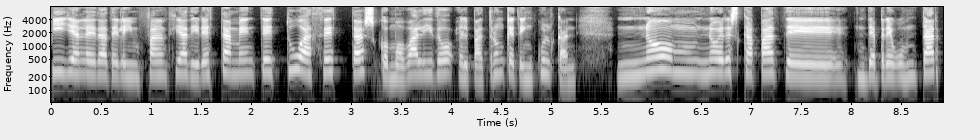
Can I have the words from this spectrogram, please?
pilla en la edad de la infancia, directamente tú aceptas como válido el patrón que te inculcan. No, no eres capaz de, de preguntar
